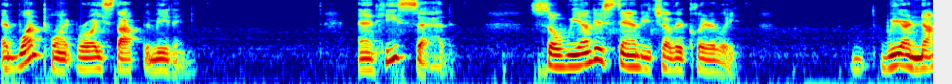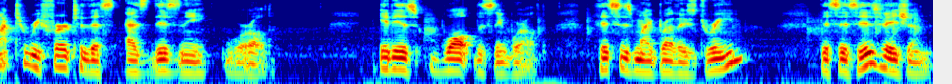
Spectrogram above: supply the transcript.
At one point, Roy stopped the meeting and he said, So we understand each other clearly we are not to refer to this as Disney World. It is Walt Disney World. This is my brother's dream. This is his vision,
